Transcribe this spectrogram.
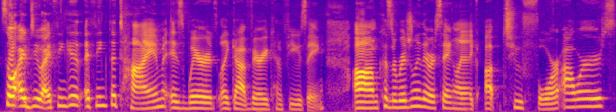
So I do. I think it. I think the time is where it like got very confusing, Um because originally they were saying like up to four hours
